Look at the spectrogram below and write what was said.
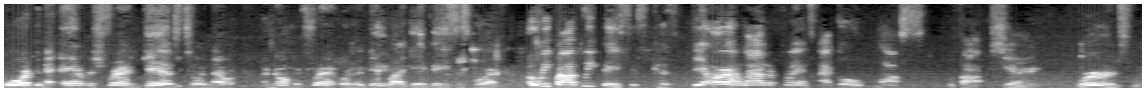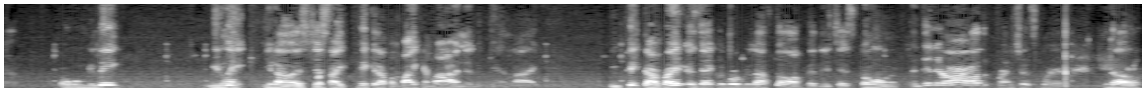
more than the average friend gives to a, no, a normal friend on a day by day basis or a week by week basis. Because there are a lot of friends I go months without sharing words with. But when we link, we link. You know, it's just like picking up a bike and riding it again. Like we picked up right exactly where we left off, and it's just going. And then there are other friendships where, you know,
